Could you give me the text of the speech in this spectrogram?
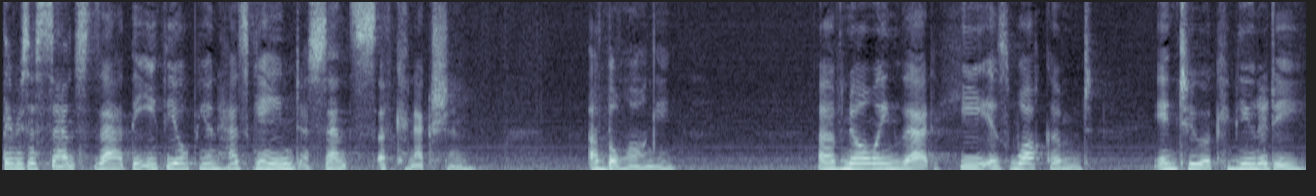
there is a sense that the Ethiopian has gained a sense of connection, of belonging, of knowing that he is welcomed into a community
